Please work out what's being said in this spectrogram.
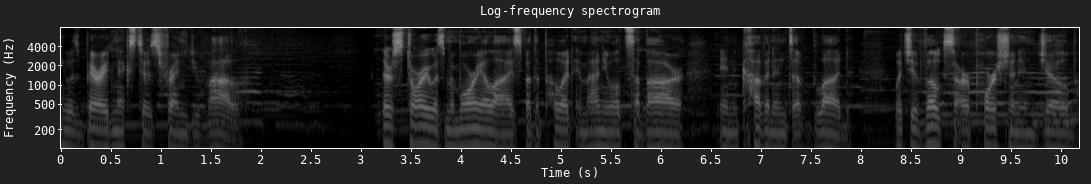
he was buried next to his friend Yuval. Their story was memorialized by the poet Emmanuel Tsabar in Covenant of Blood, which evokes our portion in Job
